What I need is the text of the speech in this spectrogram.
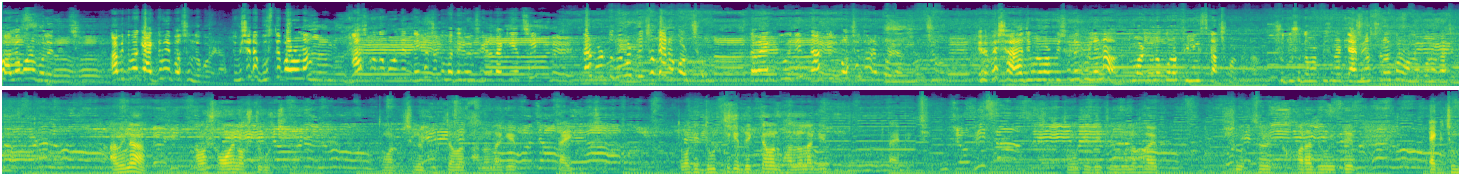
ভালো করে বলে আমি তোমাকে একদমই পছন্দ করি না। তুমি সেটা বুঝতে পারো না? আজ পর্যন্ত কোনদিন দেখেছ তোমাদের ফিরে তাকিয়েছি তারপর তুমি আমার পিছু কেন করছ? তবে এক দুই দিন না তিন বছর ধরে পড়ে আছো। এভাবে সারা জীবন আমার পিছনে ঘুরলে না তোমার জন্য কোনো ফিলিংস কাজ করবে না। শুধু শুধু আমার পিছনে টাইম নষ্ট না করে অন্য কোনো কাজ করো আমি না আমার সময় নষ্ট করছি। না। তোমার পিছনে ঘুরতে আমার ভালো লাগে তাই ঘুরছি তোমাকে দূর থেকে দেখতে আমার ভালো লাগে তাই দেখছি। তোমাকে দেখলে মনে হয় সূর্যের খরা জমিতে একজন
